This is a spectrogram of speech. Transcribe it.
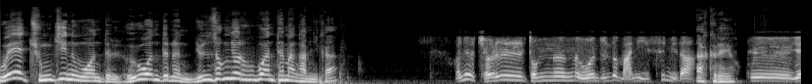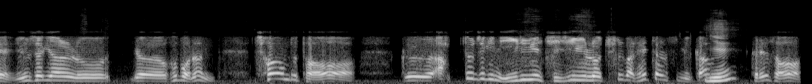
왜 중진 의원들, 의원들은 윤석열 후보한테만 갑니까? 아니요, 저를 돕는 의원들도 많이 있습니다. 아, 그래요? 그, 예, 윤석열 후보는 처음부터 그 압도적인 1위의 지지율로 출발했지 않습니까? 예. 그래서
